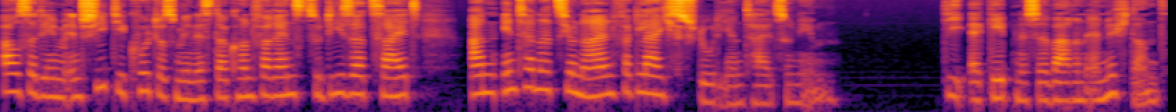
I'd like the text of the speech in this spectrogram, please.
Außerdem entschied die Kultusministerkonferenz zu dieser Zeit, an internationalen Vergleichsstudien teilzunehmen. Die Ergebnisse waren ernüchternd.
